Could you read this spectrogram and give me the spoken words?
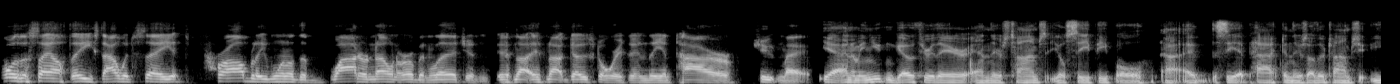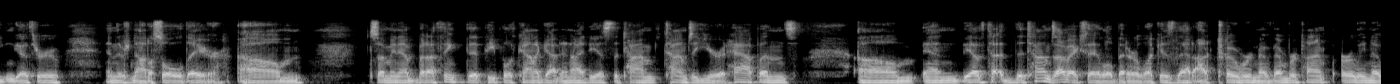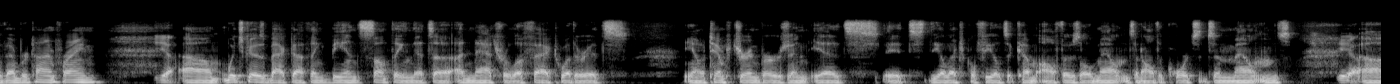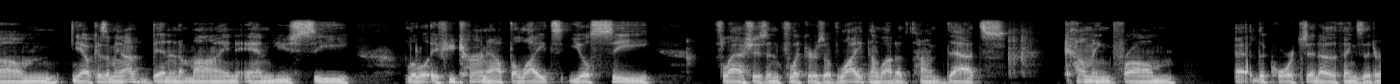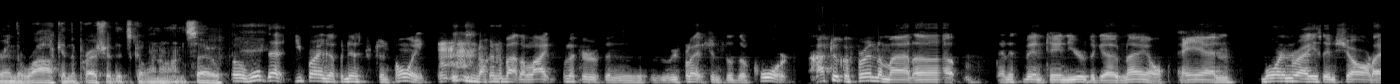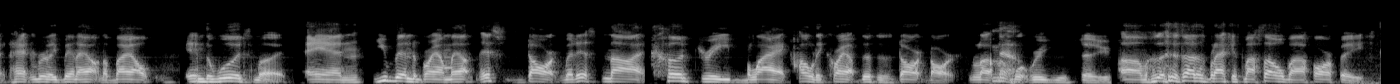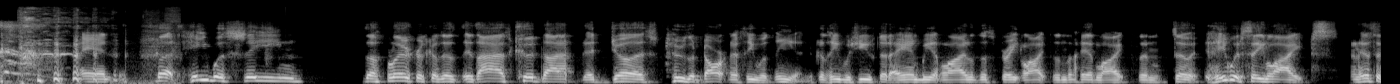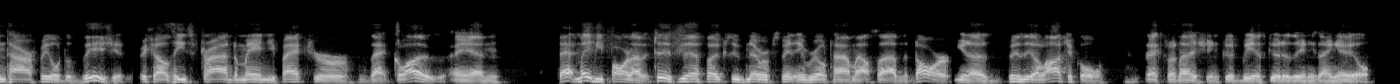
for the southeast. I would say it's probably one of the wider known urban legends, if not if not ghost stories, in the entire shooting match. Yeah, and I mean, you can go through there, and there's times that you'll see people uh, see it packed, and there's other times you, you can go through, and there's not a soul there. Um, so I mean, uh, but I think that people have kind of gotten an idea as the time times a year it happens. Um, and the other ti the times I've actually had a little better luck is that October, November time, early November time frame Yeah. um, which goes back to I think being something that's a, a natural effect, whether it's you know temperature inversion, it's it's the electrical fields that come off those old mountains and all the quartz that's in the mountains. Yeah. Um, you know, because I mean I've been in a mine and you see little if you turn out the lights, you'll see flashes and flickers of light, and a lot of the time that's coming from uh, the quartz and other things that are in the rock and the pressure that's going on. So Well, that, you bring up an interesting point, talking about the light flickers and reflections of the quartz. I took a friend of mine up, and it's been 10 years ago now, and born and raised in Charlotte, hadn't really been out and about in the woods much. And you've been to Brown Mountain. It's dark, but it's not country black. Holy crap, this is dark, dark, like No. what we're used to. Um, it's not as black as my soul by a far piece. and but he was seeing the flickers because his, his eyes could not adjust to the darkness he was in because he was used to the ambient light of the street lights and the headlights and so he would see lights in his entire field of vision because he's trying to manufacture that glow and that may be part of it too. If you have folks who've never spent any real time outside in the dark, you know, physiological explanation could be as good as anything else.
